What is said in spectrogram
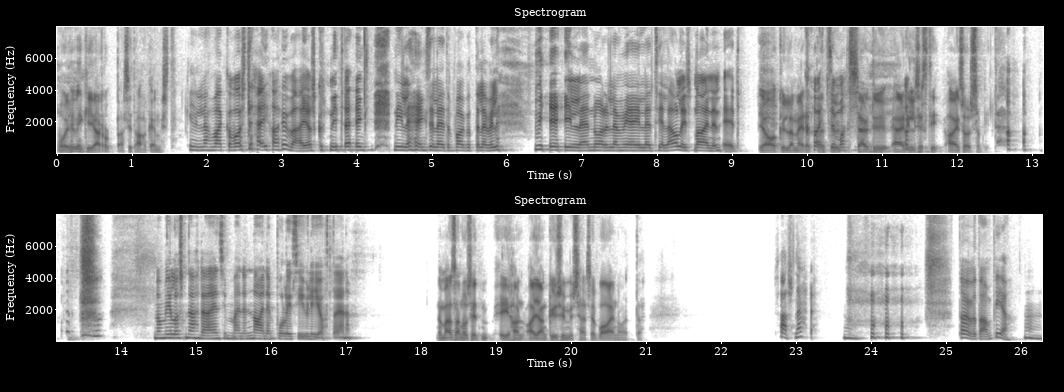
voi hyvinkin jarruttaa sitä hakemista. Kyllä, vaikka voisi tehdä ihan hyvää joskus niitä, niille henkseleitä paukutteleville miehille ja nuorille miehille, että siellä olisi nainen heitä. Joo, kyllä meidän täytyy, täytyy äidillisesti aisoissa pitää. No milloin nähdään ensimmäinen nainen poliisiylijohtajana? No mä sanoisin, että ihan ajan kysymyshän se vain on, että Saas nähdä. Toivotaan pian. Hmm,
